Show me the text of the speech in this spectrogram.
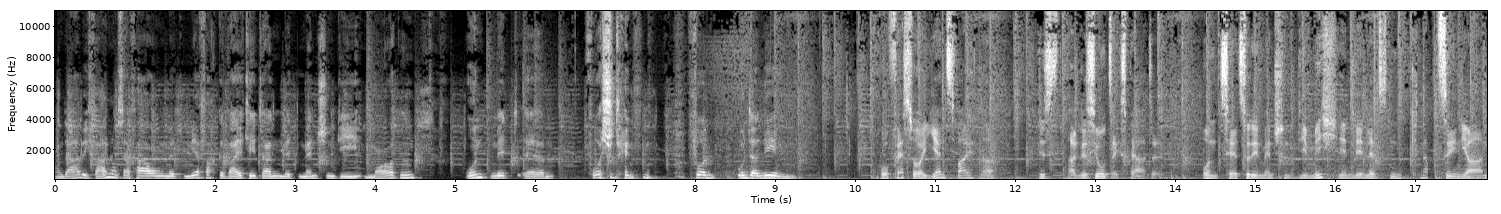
Und da habe ich Verhandlungserfahrungen mit mehrfach Gewalttätern, mit Menschen, die morden und mit ähm, Vorständen von Unternehmen. Professor Jens Weidner ist Aggressionsexperte und zählt zu den Menschen, die mich in den letzten knapp zehn Jahren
